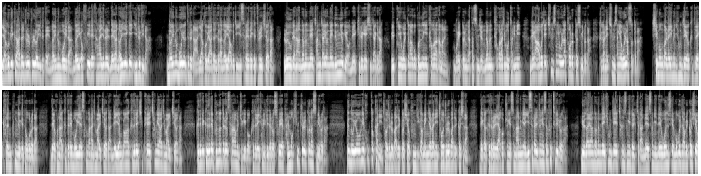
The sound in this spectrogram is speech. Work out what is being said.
야곱이 그 아들들을 불러 이르되 너희는 모이라. 너희가 후일에 당할 일을 내가 너희에게 이르리라 너희는 모여 들으라. 야곱의 아들들아 너희 아버지 이스라엘에게 들을지어다. 르우벤아 너는 내 장자요 내 능력이요. 내 기력의 시작이라. 위풍이 월등하고 권능이 탁월하다마는 물의 끓음 같았은즉 너는 탁월하지 못하리니 내가 아버지의 침상에 올라 더럽혔음이로다. 내 침상에 올랐었도다. 시몬과 레이는 형제여 그들의 칼은 폭력의 도구로다. 내 호나 그들의 모의에 상관하지 말지어다. 내 영광과 그들의 집회에 참여하지 말지어다. 그들이 그들의 분노대로 사람을 죽이고 그들의 혈기대로 소의 발목 힘줄을 끊었음이로다. 그 노여움이 혹독하니 저주를 받을 것이요 분기가 맹렬하니 저주를 받을 것이라 내가 그들을 야곱 중에서 나누며 이스라엘 중에서 흩으리로다. 유다야 너는 내 형제의 찬송이 될지라 내 손이 내 원수의 목을 잡을 것이요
